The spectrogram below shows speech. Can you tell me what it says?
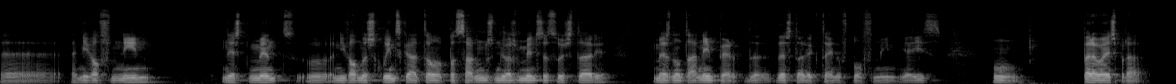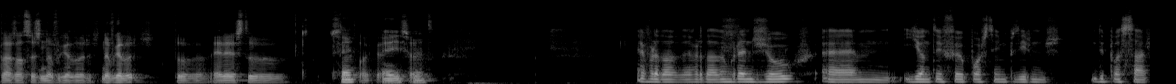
uh, a nível feminino. Neste momento, a nível masculino, se calhar estão a passar um dos melhores momentos da sua história, mas não está nem perto da, da história que tem no futebol feminino, e é isso. Um parabéns para, para as nossas navegadoras. Navegadoras? Tu, era este o... Sim, Ok, é isso certo. mesmo. É verdade, é verdade, um grande jogo um, e ontem foi oposto a impedir-nos de passar,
